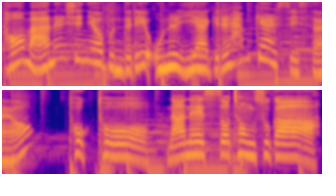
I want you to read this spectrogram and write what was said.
더 많은 시니어 분들이 오늘 이야기를 함께 할 수 있어요. 톡톡, 난 했어, 정수가.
